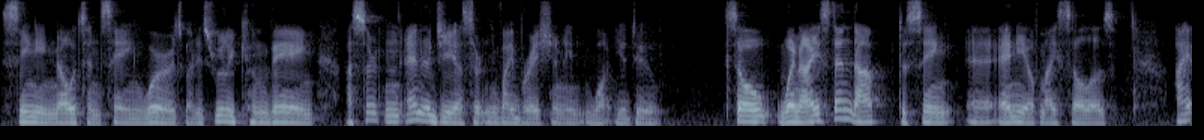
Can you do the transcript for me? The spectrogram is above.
singing notes and saying words, but it's really conveying a certain energy, a certain vibration in what you do. So when I stand up to sing uh, any of my solos, I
